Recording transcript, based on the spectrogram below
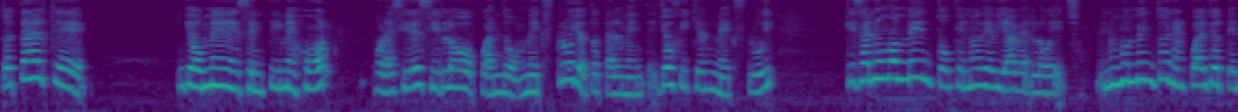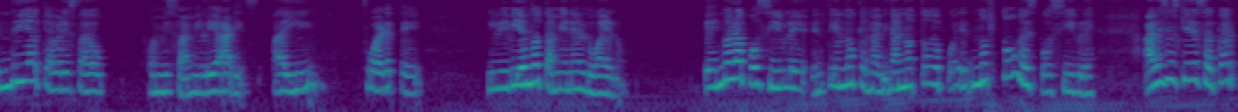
Total que yo me sentí mejor, por así decirlo, cuando me excluyo totalmente. Yo fui quien me excluí, quizá en un momento que no debía haberlo hecho, en un momento en el cual yo tendría que haber estado con mis familiares, ahí fuerte y viviendo también el duelo. Eh, no era posible. Entiendo que en la vida no todo puede, no todo es posible. A veces quieres sacar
